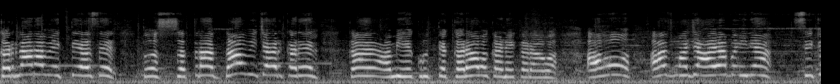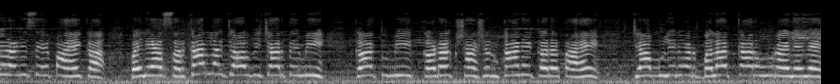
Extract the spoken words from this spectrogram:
करणारा व्यक्ती असेल तो सतरादा विचार करेल का आम्ही हे कृत्य करावं का नाही करावं? अहो आज माझ्या आया बहिण्या सिक्युअर आणि सेफ आहे का? पहिले या सरकारला जवाब विचारते मी. का तुम्ही कडक शासन का नाही करत आहे? ज्या मुलींवर बलात्कार होऊ राहिलेले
